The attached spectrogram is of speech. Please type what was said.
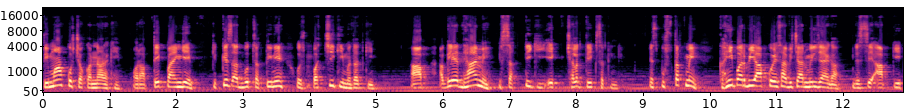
दिमाग को चौकन्ना रखें और आप देख पाएँगे कि किस अद्भुत शक्ति ने उस बच्ची की मदद की। आप अगले अध्याय में इस शक्ति की एक झलक देख सकेंगे। इस पुस्तक में कहीं पर भी आपको ऐसा विचार मिल जाएगा, जिससे आपकी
